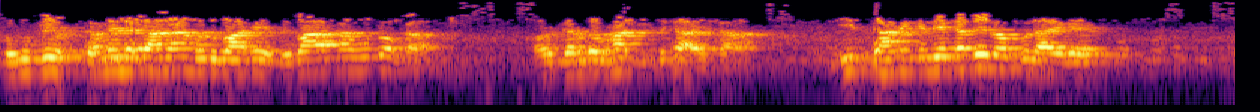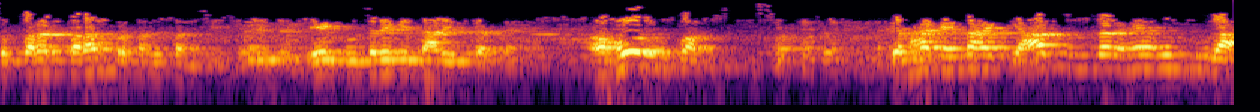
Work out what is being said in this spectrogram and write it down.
तो मुझे क्रमेल का नाम बुधवाहे विवाह था ऊँटों का और गर्भभा गीत का आएगा। गीत गाने के लिए कभी लोग बुलाए गए। तो परस्परम प्रशंसन एक दूसरे की तारीफ़ करते हैं। अहो रूपम। गधा कहता है, क्या सुंदर है उन दूल्हा?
